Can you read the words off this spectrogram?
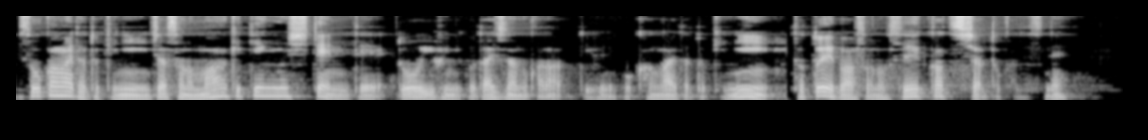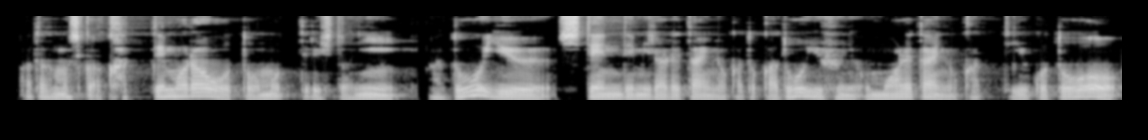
そう考えたときに、じゃあそのマーケティング視点でどういうふうにこう大事なのかなっていうふうにこう考えたときに、例えばその生活者とかですね、またもしくは買ってもらおうと思ってる人に、どういう視点で見られたいのかとか、どういうふうに思われたいのかっていうことを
